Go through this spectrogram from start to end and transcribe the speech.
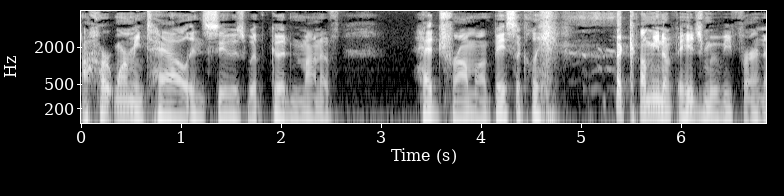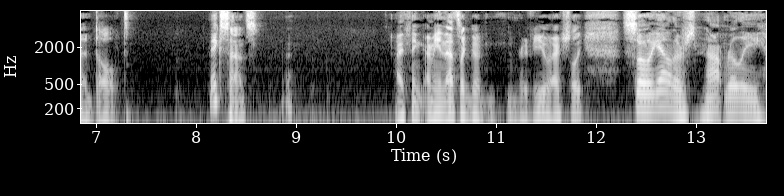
a heartwarming tale ensues with good amount of head trauma. Basically, a coming of age movie for an adult. Makes sense. I think. I mean, that's a good review actually. So yeah, there's not really.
